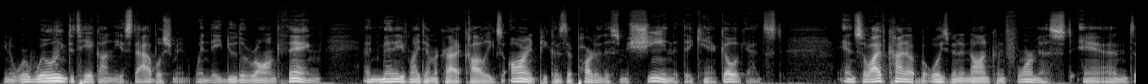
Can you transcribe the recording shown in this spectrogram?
You know, we're willing to take on the establishment when they do the wrong thing. And many of my Democratic colleagues aren't because they're part of this machine that they can't go against. And so I've kind of always been a nonconformist. And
